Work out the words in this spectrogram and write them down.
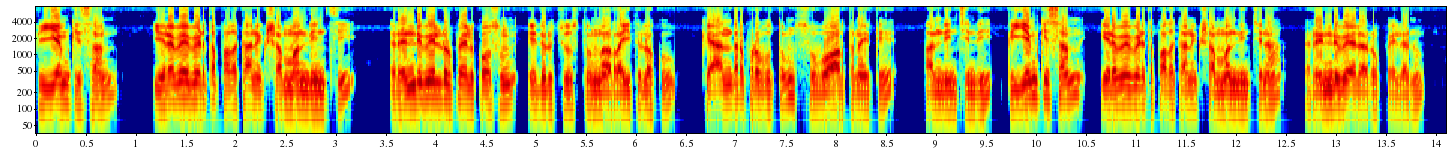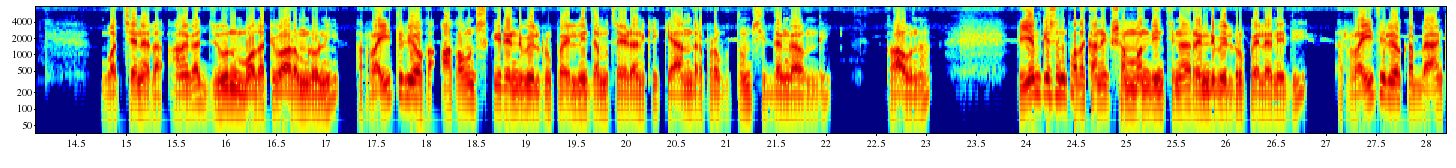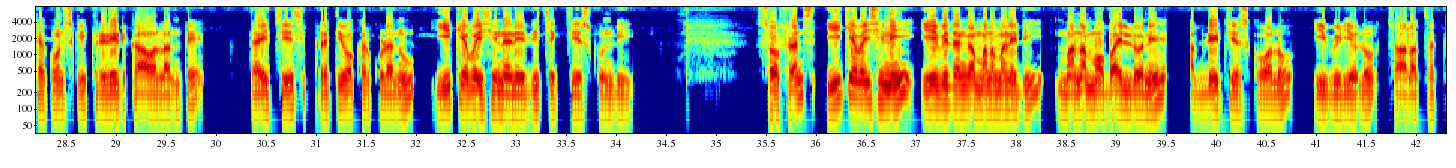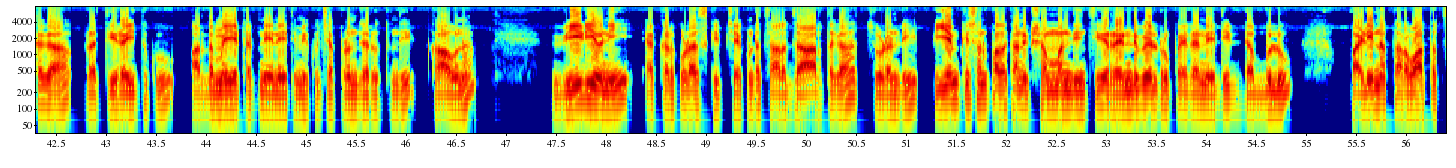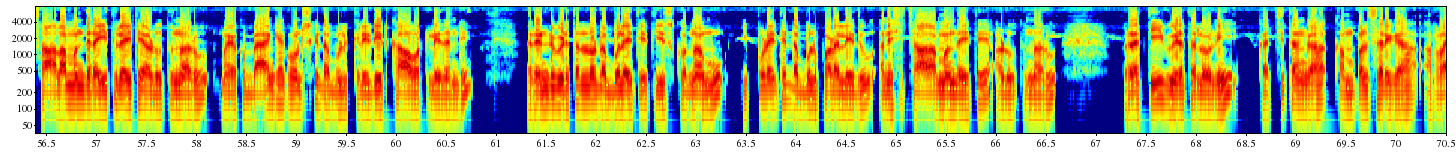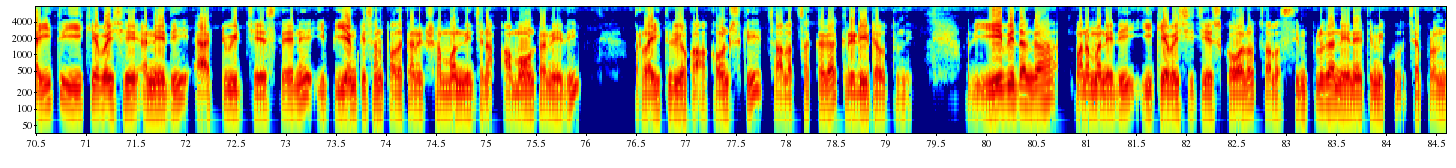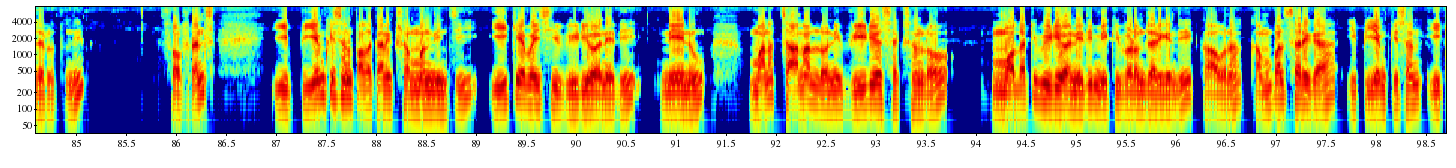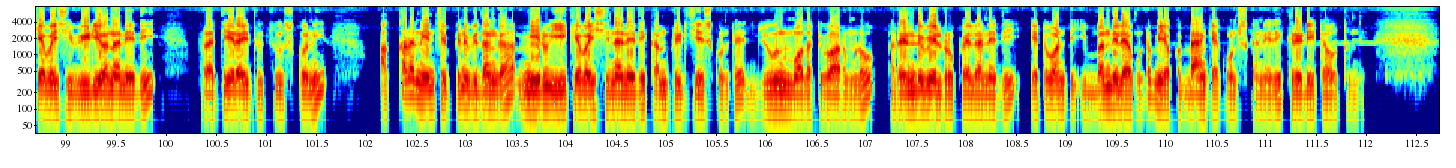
PM Kisan ఇరవై విడత పథకానికి సంబంధించి రెండు వేల రూపాయల కోసం ఎదురు చూస్తున్న రైతులకు కేంద్ర ప్రభుత్వం శుభవార్తనైతే అందించింది. పిఎం కిసాన్ ఇరవై విడత పథకానికి సంబంధించిన రెండు వేల రూపాయలను వచ్చే నెల అనగా జూన్ మొదటి వారంలోని రైతుల యొక్క అకౌంట్స్కి రెండు వేల రూపాయలని జమ చేయడానికి కేంద్ర ప్రభుత్వం సిద్ధంగా ఉంది. కావున పిఎం కిసాన్ పథకానికి సంబంధించిన రెండు వేల రూపాయలు అనేది రైతుల యొక్క బ్యాంక్ అకౌంట్స్కి క్రెడిట్ కావాలంటే దయచేసి ప్రతి ఒక్కరు కూడాను ఈకేవైసీని అనేది చెక్ చేసుకోండి. సో ఫ్రెండ్స్ ఈకేవైసీని ఏ విధంగా మనం అనేది మన మొబైల్లోనే అప్డేట్ చేసుకోవాలో ఈ వీడియోలో చాలా చక్కగా ప్రతి రైతుకు అర్థమయ్యేటట్టు నేనైతే మీకు చెప్పడం జరుగుతుంది. కావున వీడియోని ఎక్కడ కూడా స్కిప్ చేయకుండా చాలా జాగ్రత్తగా చూడండి. పిఎం కిసాన్ పథకానికి సంబంధించి రెండు వేల రూపాయలు అనేది డబ్బులు పడిన తర్వాత చాలామంది రైతులు అయితే అడుగుతున్నారు మా యొక్క బ్యాంక్ అకౌంట్స్కి డబ్బులు క్రెడిట్ కావట్లేదండి. రెండు విడతల్లో డబ్బులు అయితే తీసుకున్నాము ఇప్పుడైతే డబ్బులు పడలేదు అనేసి చాలామంది అయితే అడుగుతున్నారు. ప్రతి విడతలోని ఖచ్చితంగా కంపల్సరిగా రైతు ఈకేవైసీ అనేది యాక్టివేట్ చేస్తేనే ఈ పిఎం కిసాన్ పథకానికి సంబంధించిన అమౌంట్ అనేది రైతుల యొక్క అకౌంట్స్కి చాలా చక్కగా క్రెడిట్ అవుతుంది. అది ఏ విధంగా మనం అనేది ఈకేవైసీ చేసుకోవాలో చాలా సింపుల్గా నేనైతే మీకు చెప్పడం జరుగుతుంది. సో ఫ్రెండ్స్ ఈ పిఎం కిసాన్ పథకానికి సంబంధించి ఈకేవైసీ వీడియో అనేది నేను మన ఛానల్లోని వీడియో సెక్షన్లో మొదటి వీడియో అనేది మీకు ఇవ్వడం జరిగింది. కావున కంపల్సరిగా ఈ పిఎం కిసాన్ ఈకేవైసీ వీడియోని అనేది ప్రతి రైతు చూసుకొని అక్కడ నేను చెప్పిన విధంగా మీరు ఈకేవైసీని అనేది కంప్లీట్ చేసుకుంటే జూన్ మొదటి వారంలో రెండు వేల రూపాయలు అనేది ఎటువంటి ఇబ్బంది లేకుండా మీ యొక్క బ్యాంక్ అకౌంట్స్కి అనేది క్రెడిట్ అవుతుంది.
